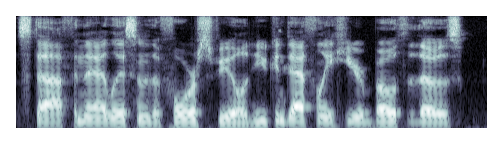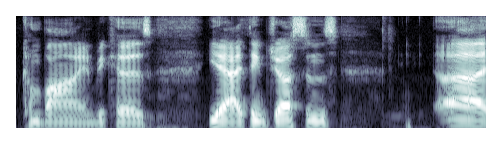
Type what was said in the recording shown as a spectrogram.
stuff and then I listen to the force field, you can definitely hear both of those combined because yeah, I think Justin's uh,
